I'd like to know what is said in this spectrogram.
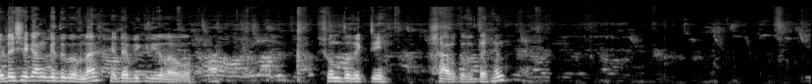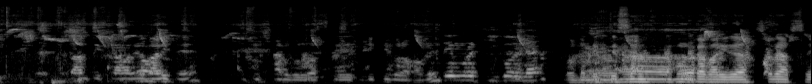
এটা সে কাঙ্ক্ষিত করব না এটা বিক্রি করা হব। সুন্দর একটি সার করে দেখেন। বাড়িতে একটি আজকে বিক্রি করা হবে ওটা দেখতেছেন এখন ব্যাপারীরা চলে আসছে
